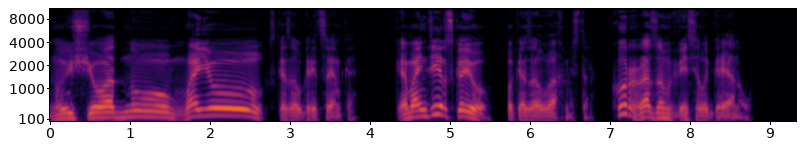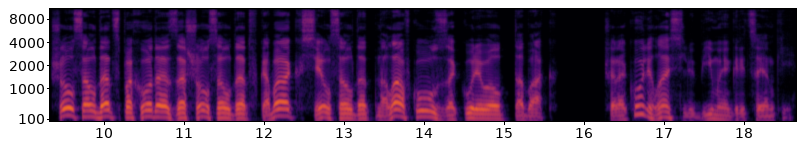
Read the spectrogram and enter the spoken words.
«Ну еще одну, мою», — сказал Гриценко. «Командирскую», — показал вахмистр. Хор разом весело грянул. Шел солдат с похода, зашел солдат в кабак, сел солдат на лавку, закуривал табак. Широко лилась любимая Гриценки.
